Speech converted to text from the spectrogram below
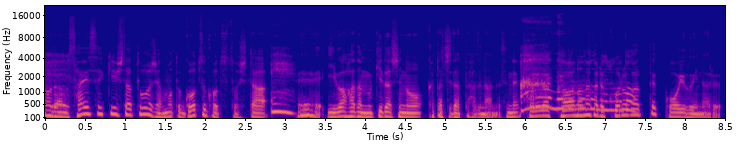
なのであの採石した当時はもっとゴツゴツとした、えー、えー、岩肌むき出しの形だったはずなんですね。これが川の中で転がってこういう風になる。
